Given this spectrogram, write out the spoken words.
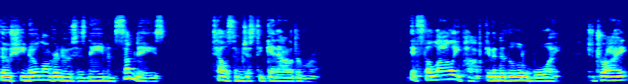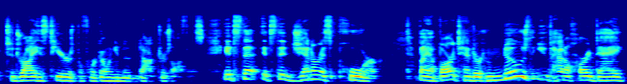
though she no longer knows his name and some days tells him just to get out of the room. It's the lollipop given to the little boy to dry to dry his tears before going into the doctor's office. It's the it's the generous pour by a bartender who knows that you've had a hard day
